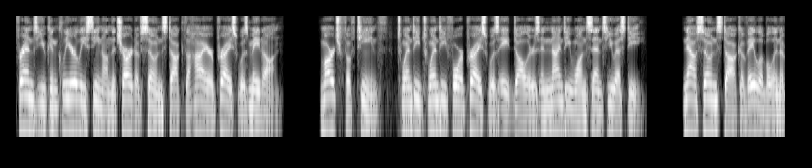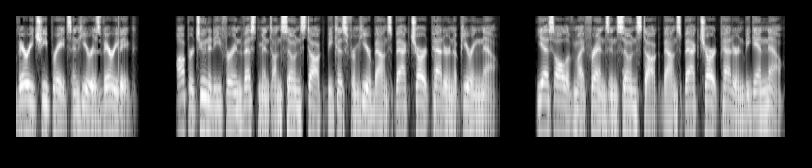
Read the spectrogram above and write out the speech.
Friends you can clearly seen on the chart of SOUN stock the higher price was made on March 15, 2024 price was $8.91 USD. Now SOUN stock available in a very cheap rates and here is very big. Opportunity for investment on SOUN stock because from here bounce back chart pattern appearing now. Yes all of my friends in SOUN stock bounce back chart pattern began now,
